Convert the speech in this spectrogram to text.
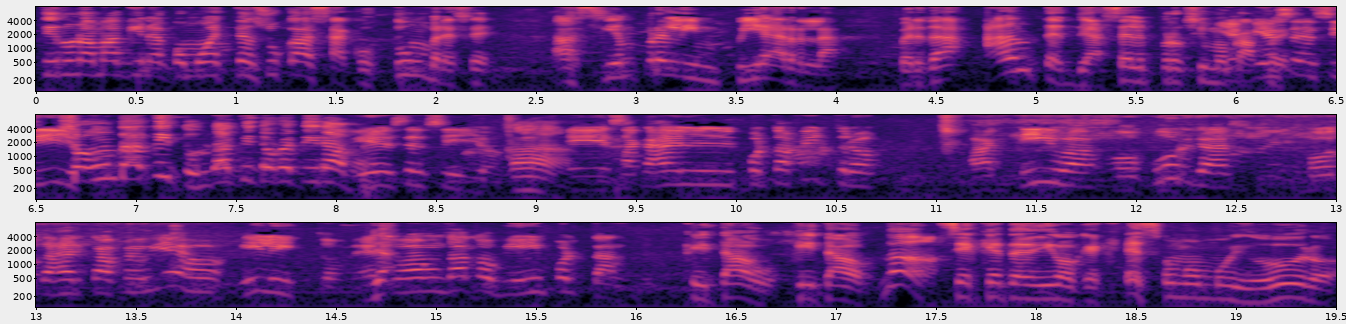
tiene una máquina como esta en su casa, acostúmbrese a siempre limpiarla, ¿verdad? Antes de hacer el próximo Y es café. bien sencillo. Es un datito, un datito que tiramos. Bien sencillo. Ah. Eh, sacas el portafiltro, activas o purgas, botas el café viejo y listo. Eso Ya. es un dato bien importante. Quitado, quitado. No, si es que te digo que, es que somos muy duros.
